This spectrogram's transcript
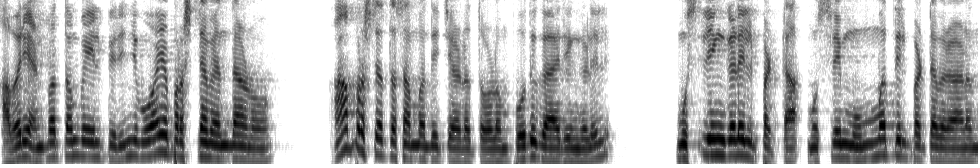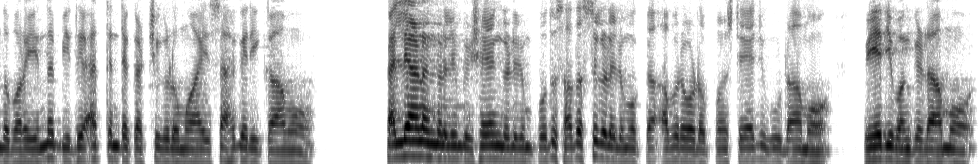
അവർ എൺപത്തൊമ്പതിൽ പിരിഞ്ഞു പോയ പ്രശ്നം എന്താണോ ആ പ്രശ്നത്തെ സംബന്ധിച്ചിടത്തോളം പൊതുകാര്യങ്ങളിൽ മുസ്ലിങ്ങളിൽപ്പെട്ട മുസ്ലിം ഉമ്മത്തിൽപ്പെട്ടവരാണെന്ന് പറയുന്ന വിദേഹത്തിന്റെ കക്ഷികളുമായി സഹകരിക്കാമോ? കല്യാണങ്ങളിലും വിഷയങ്ങളിലും പൊതു സദസ്സുകളിലുമൊക്കെ അവരോടൊപ്പം സ്റ്റേജ് കൂടാമോ? വേദി പങ്കിടാമോ?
